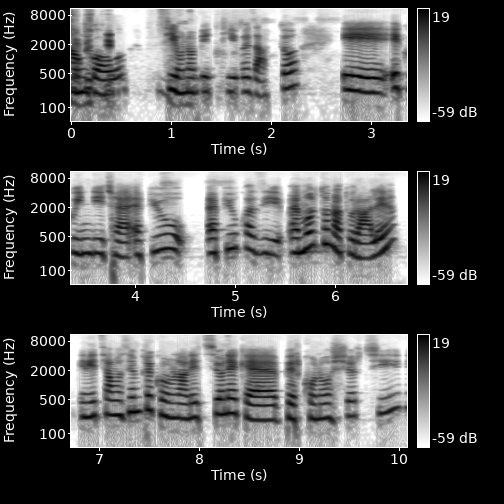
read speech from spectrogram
a un goal, sì, un obiettivo, esatto, e, e quindi cioè, è più è più quasi, è molto naturale. Iniziamo sempre con una lezione che è per conoscerci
